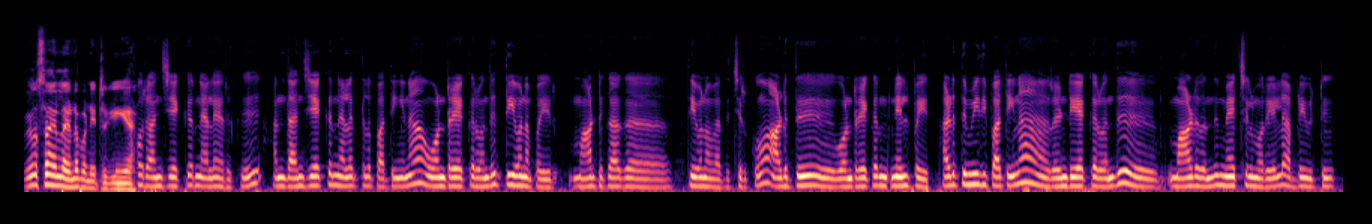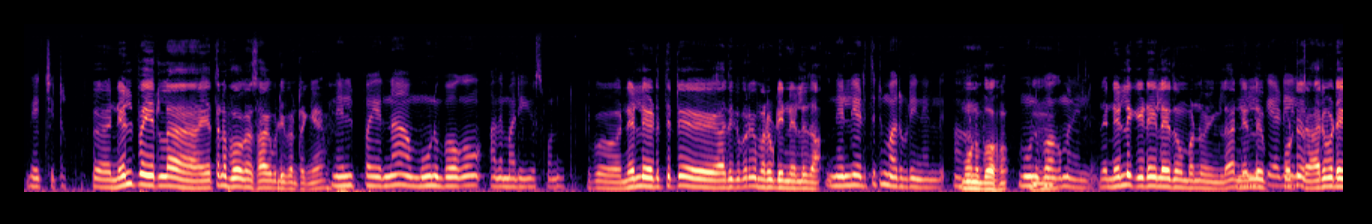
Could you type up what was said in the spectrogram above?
விவசாயம்லாம் என்ன பண்ணிட்டு இருக்கீங்க ஒரு அஞ்சு ஏக்கர் நிலம் இருக்குது அந்த அஞ்சு ஏக்கர் நிலத்தில் பார்த்தீங்கன்னா ஒன்றரை ஏக்கர் வந்து தீவன பயிர் மாட்டுக்காக தீவனம் விதைச்சிருக்கோம். அடுத்து ஒன்றரை ஏக்கர் நெல் பயிர் அடுத்து மீதி பார்த்தீங்கன்னா ரெண்டு ஏக்கர் வந்து மாடு வந்து மேய்ச்சல் முறையில் அப்படியே விட்டு மேய்ச்சிட்டு இருக்கோம் இப்போ நெல் பயிர்லாம் எத்தனை போகம் சாகுபடி பண்ணுறீங்க? நெல் பயிர்னா மூணு போகம் அது மாதிரி யூஸ் பண்ணிட்டு. இப்போ நெல் எடுத்துட்டு அதுக்கு பிறகு மறுபடியும் நெல் தான்? நெல் எடுத்துட்டு மறுபடியும் நெல். மூணு போகம். மூணு ம். போகமும் நெல். இந்த நெல்லுக்கு இடையில எதுவும் பண்ணுவீங்களா? நெல் போட்டு அறுவடை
